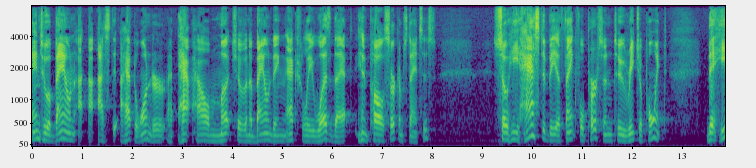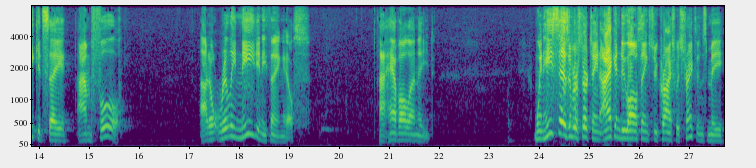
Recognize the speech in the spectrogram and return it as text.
and to abound, I, I, I, st- I have to wonder how, how much of an abounding actually was that in Paul's circumstances. So he has to be a thankful person to reach a point that he could say, I'm full. I don't really need anything else. I have all I need. When he says in verse 13, I can do all things through Christ which strengthens me,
